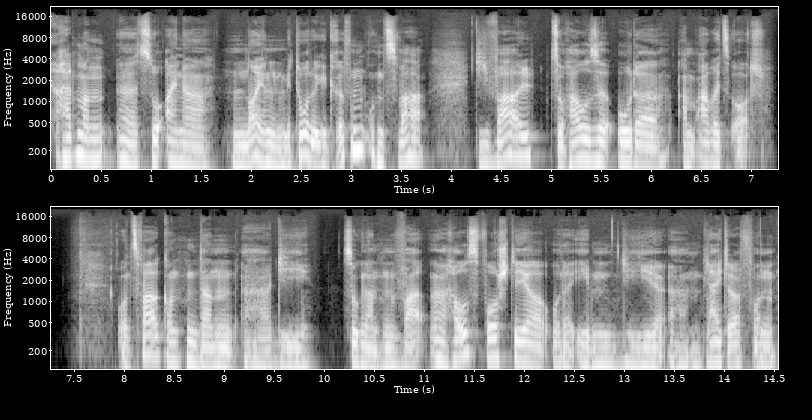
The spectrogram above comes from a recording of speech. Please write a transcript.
hat man äh, zu einer neuen Methode gegriffen und zwar die Wahl zu Hause oder am Arbeitsort. Und zwar konnten dann äh, die sogenannten Wa äh, Hausvorsteher oder eben die äh, Leiter von,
